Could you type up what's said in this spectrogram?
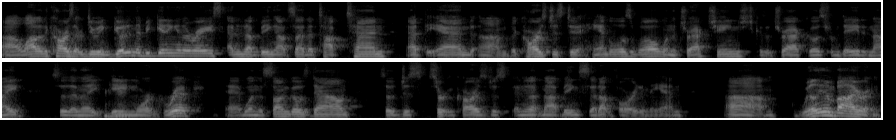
Uh, a lot of the cars that were doing good in the beginning of the race ended up being outside the top 10 at the end. Um, the cars just didn't handle as well when the track changed because the track goes from day to night. So then they gain more grip and when the sun goes down. So just certain cars just ended up not being set up for it in the end. Um, William Byron,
